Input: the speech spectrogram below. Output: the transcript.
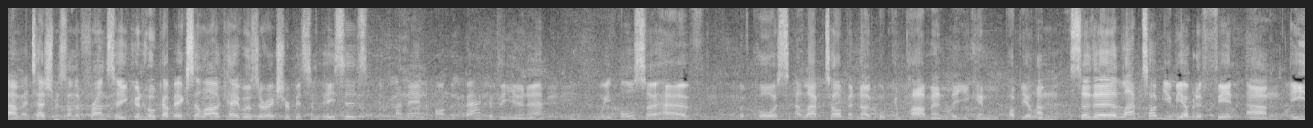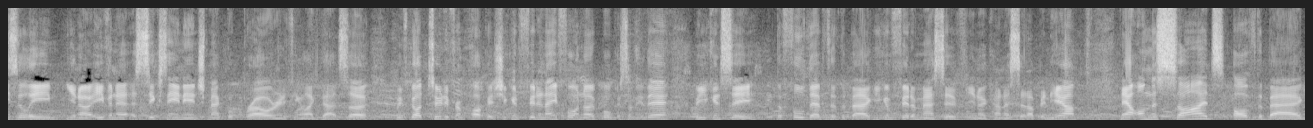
um, attachments on the front so you can hook up XLR cables or extra bits and pieces. And then on the back of the unit, we also have of course, a laptop and notebook compartment that you can pop your. Um, so the laptop you'll be able to fit um, easily, you know, even a 16-inch MacBook Pro or anything like that. So we've got two different pockets. You can fit an A4 notebook or something there, but you can see the full depth of the bag. You can fit a massive, you know, kind of setup in here. Now on the sides of the bag,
